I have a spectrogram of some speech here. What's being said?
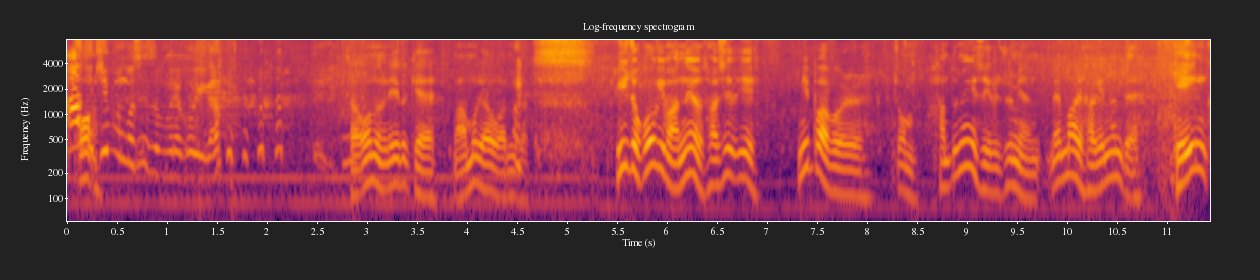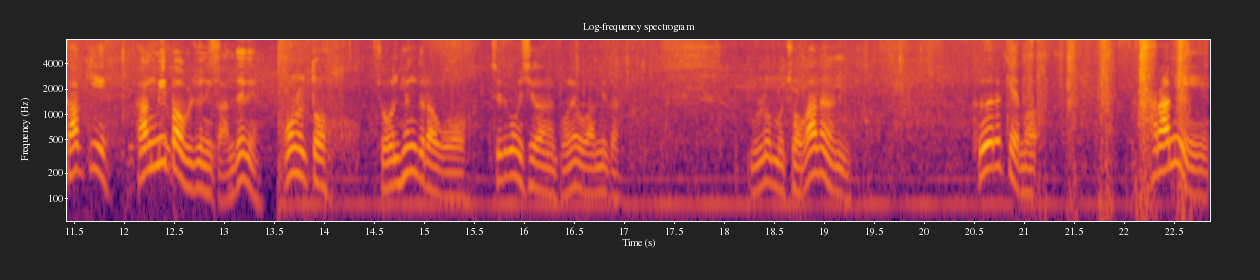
아주 어. 기쁜 곳에서 물에 고기가. 자 오늘 이렇게 마무리하고 갑니다 미조 고기 많네요 사실 이 밑밥을 좀 한두 명이서 이래 주면 몇 마리 하겠는데 개인 각기 각 밑밥을 주니까 안 되네요 오늘 또 좋은 형들하고 즐거운 시간을 보내고 갑니다 물론 뭐 조가는 그렇게 뭐 사람이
